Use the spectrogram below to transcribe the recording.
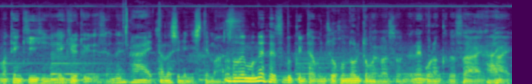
まあ、天気いい日にできるといいですよね。はい楽しみにしてます。その辺もね、フェイスブックに多分情報載ると思いますのでね、ご覧ください。はい。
